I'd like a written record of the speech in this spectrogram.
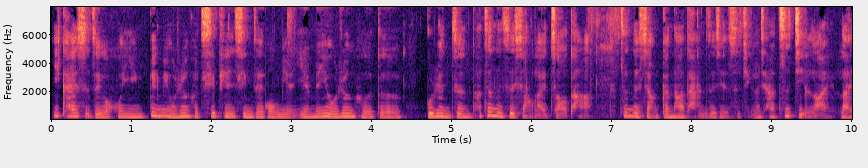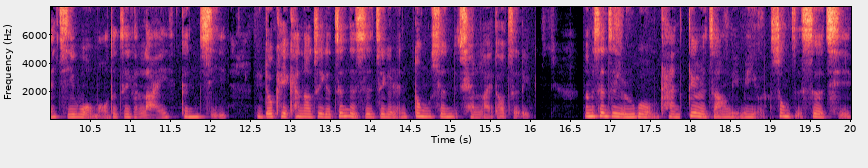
一开始这个婚姻并没有任何欺骗性在后面，也没有任何的不认真，他真的是想来找他，真的想跟他谈这件事情，而且他自己来来及我谋的这个来跟及，你都可以看到这个真的是这个人动身前来到这里。那么甚至如果我们看第二章里面有送子社旗。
